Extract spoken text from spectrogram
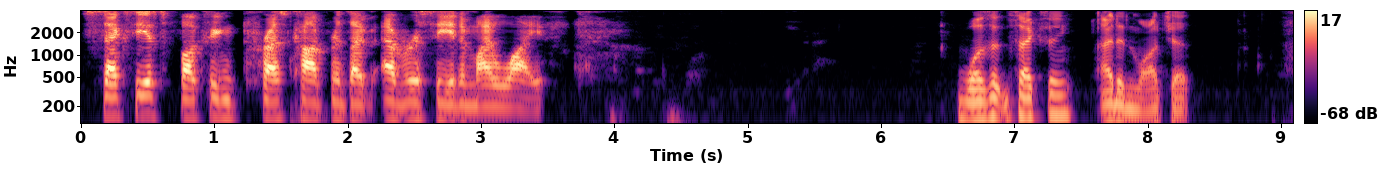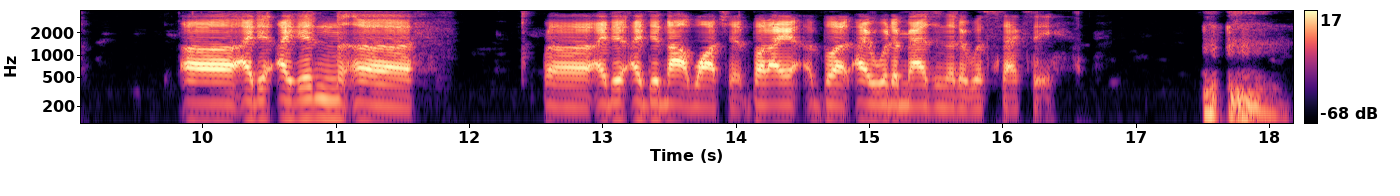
sexiest fucking press conference I've ever seen in my life. Was it sexy? I didn't watch it. Uh, I, di- I didn't. Uh, uh, I did. I did not watch it, but I. But I would imagine that it was sexy. Am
